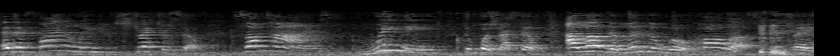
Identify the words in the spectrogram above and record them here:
And then finally, stretch yourself. Sometimes we need to push ourselves. I love that Linda will call us and say,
